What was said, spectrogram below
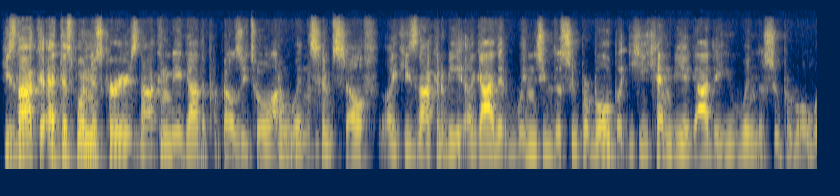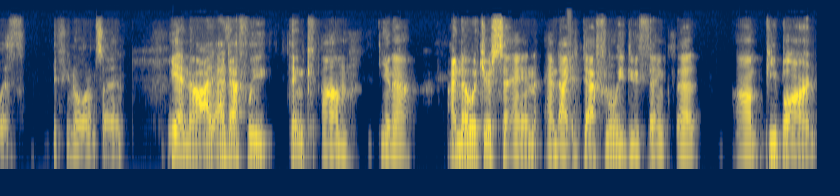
He's not at this point in his career, he's not going to be a guy that propels you to a lot of wins himself. Like he's not going to be a guy that wins you the Super Bowl, but he can be a guy that you win the Super Bowl with, if you know what I'm saying. Yeah, no, I, I definitely think um, you know, I know what you're saying, and I definitely do think that um people aren't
